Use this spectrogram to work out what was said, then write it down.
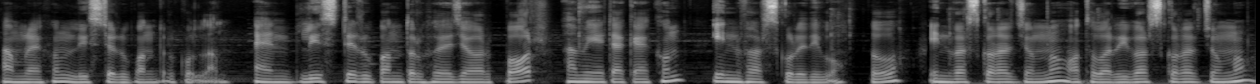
আমরা এখন লিস্টে রূপান্তর করলাম। অ্যান্ড লিস্টে রূপান্তর হয়ে যাওয়ার পর আমি এটাকে এখন ইনভার্স করে দিব। তো ইনভার্স করার জন্য অথবা রিভার্স করার জন্য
